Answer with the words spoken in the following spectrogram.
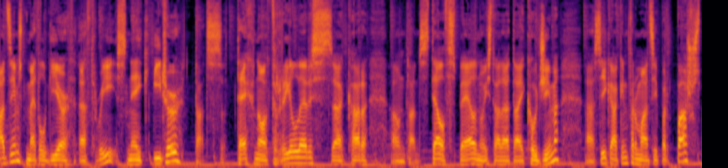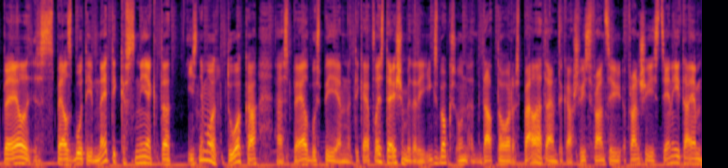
atzīmst Metal Gear 3 Snake Eater, tāds tehno-trilleris, kara un tāda stealth spēle no izstrādātāja Kojima. Sīkāka informācija par pašu spēli, spēles būtību netika sniegta, izņemot to, ka spēle būs pieejama ne tikai Playstation, bet arī Xbox un datora spēlētājiem. Tā kā šīs franšīzes cienītājiem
